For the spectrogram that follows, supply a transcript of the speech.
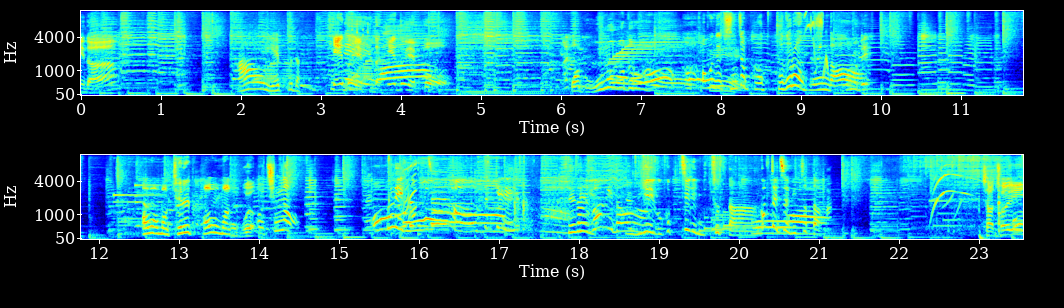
닭입니다. 아우 예쁘다. 깨도 예쁘다. 깨도 예뻐. 와 너무 부드러워. 어, 근데 진짜 부, 부드러워 보인다. 어머 막 쟤네 어머 막 어, 뭐야? 어, 침 나와. 어, 근데 깜짝이야. 어떡해. 대박이다. 위에 이거 껍질이 미쳤다. 껍질 진짜 미쳤다. 자, 저희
